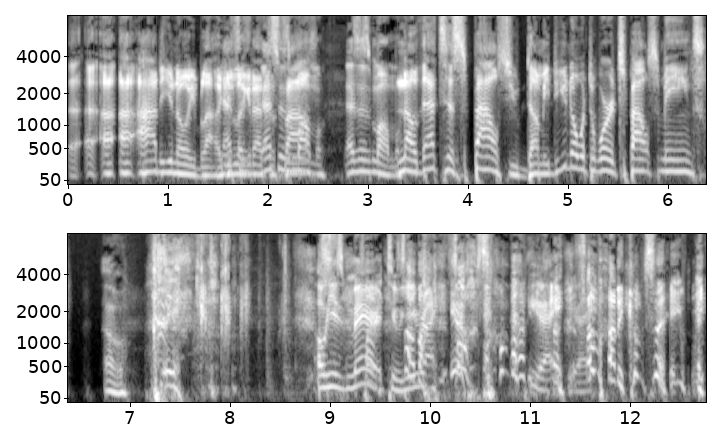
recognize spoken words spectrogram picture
Uh, uh, uh, how do you know he black? Are you looking his, at that's his spouse? mama. That's his mama. No, that's his spouse. You dummy. Do you know what the word spouse means? Oh. oh, he's married to you. Right. so- somebody, Right, right. somebody, come save me.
